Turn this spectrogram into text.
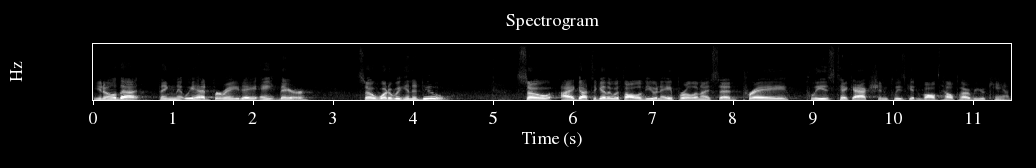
you know that thing that we had for rainy day ain't there. So what are we going to do? So I got together with all of you in April and I said, pray, please take action, please get involved, help however you can.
